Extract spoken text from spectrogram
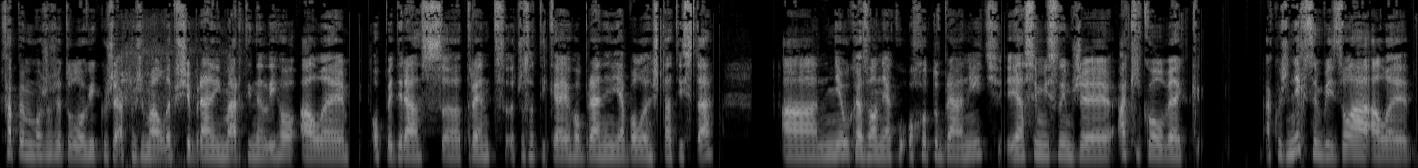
Chápem možno, že tú logiku, že akože mal lepšie brániť Martinelliho, ale opäť raz e, Trent, čo sa týka jeho bránenia, bol len štatista a neukázal nejakú ochotu brániť. Ja si myslím, že akýkoľvek akože nechcem byť zlá, ale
